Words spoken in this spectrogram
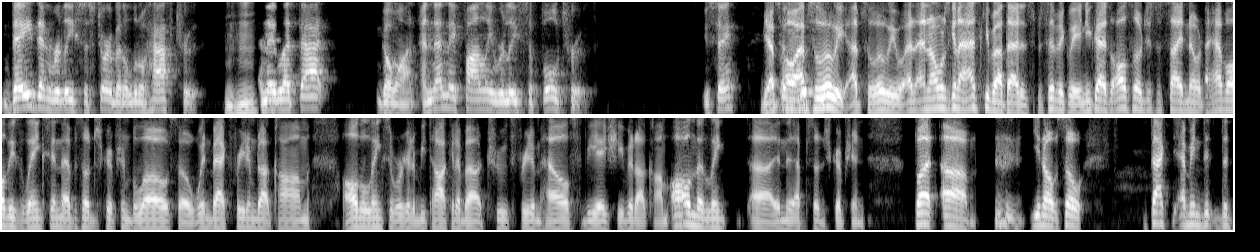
they then release a story but a little half truth. Mm-hmm. And they let that go on. And then they finally release a full truth. You see? Yep. So oh, absolutely. Absolutely. And, and I was going to ask you about that specifically. And you guys also, just a side note, I have all these links in the episode description below. So winbackfreedom.com, all the links that we're going to be talking about, truth, freedom, health, vashiva.com, all in the link uh, in the episode description. But, um, you know, so back, I mean, the, the,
